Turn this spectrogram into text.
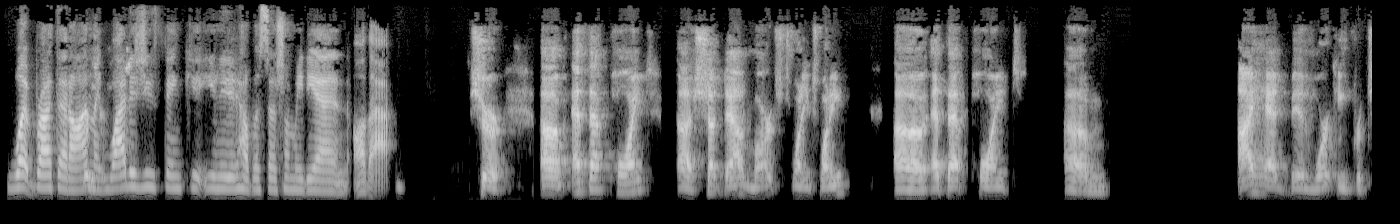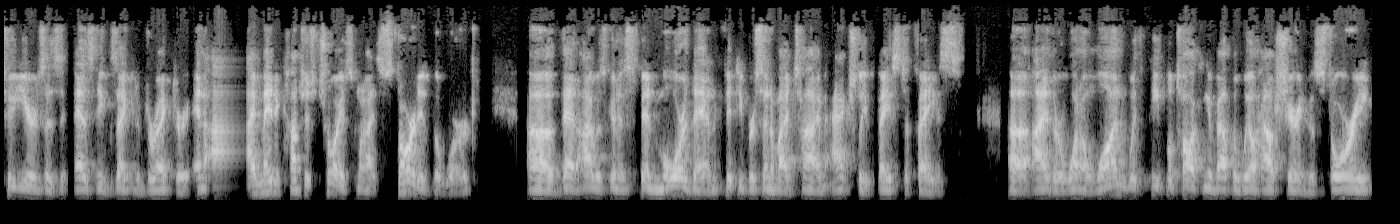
what brought that on? Like why did you think you needed help with social media and all that? Sure. Um, at that point uh, shut down march 2020 uh, at that point um, I had been working for two years as, as the executive director, and I, I made a conscious choice when I started the work uh, that I was going to spend more than 50% of my time actually face to face, either one on one with people talking about the wheelhouse, sharing the story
